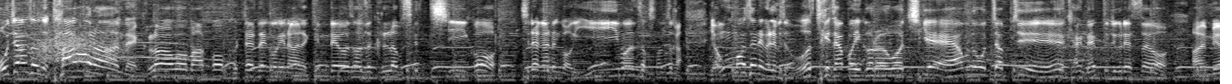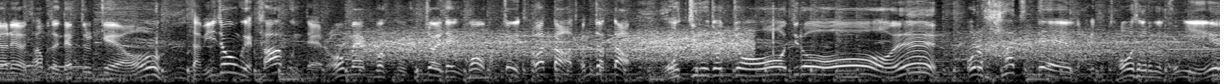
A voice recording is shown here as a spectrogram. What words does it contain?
오지환 선수 타고 나왔네 글러브 맞고 굴때 공이 나왔네 김대호 선수 글러브 스치고 지나가는 거 이원석 선수가 영모선에 걸리면서 어떻게 잡아 이거를 워치게 아무도 못 잡지. 그냥 냅두지 그랬어요. 아 미안해요. 다음부터 냅둘게요. 다음 이정욱의 타군데 로맥 먹고 굴절된 거. 박정희 다 왔다. 던졌다. 어디로 던져? 어디로? 예? 오늘 하진데 많이 더워서 그런 거 공이.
